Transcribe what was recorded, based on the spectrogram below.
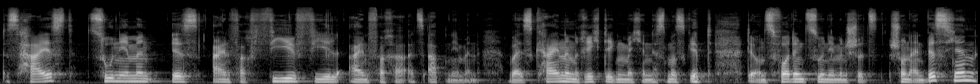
Das heißt, zunehmen ist einfach viel, viel einfacher als abnehmen, weil es keinen richtigen Mechanismus gibt, der uns vor dem Zunehmen schützt. Schon ein bisschen,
